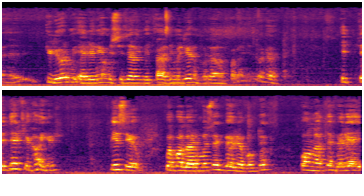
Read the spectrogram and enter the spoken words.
Yani gülüyor mu, eğleniyor mu size yardım ediyorum falan falan. Öyle. De- Der ki hayır, biz babalarımızı böyle bulduk. Onlar da böyle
